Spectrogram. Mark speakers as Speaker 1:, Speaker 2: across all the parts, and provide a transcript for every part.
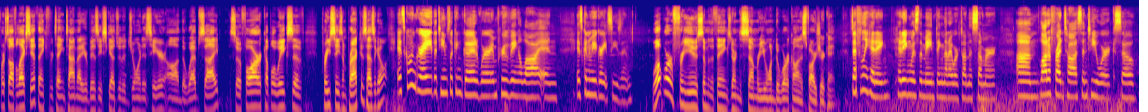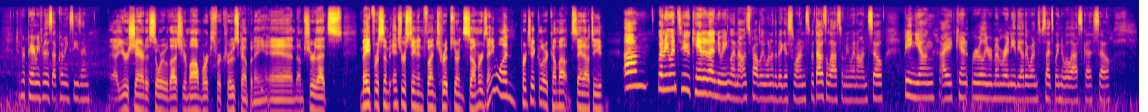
Speaker 1: First off, Alexia, thank you for taking time out of your busy schedule to join us here on the website. So far, a couple of weeks of preseason practice. How's it going?
Speaker 2: It's going great. The team's looking good. We're improving a lot, and it's going to be a great season.
Speaker 1: What were for you some of the things during the summer you wanted to work on as far as your game?
Speaker 2: Definitely hitting. Hitting was the main thing that I worked on this summer. Um, a lot of front toss and tee work, so to prepare me for this upcoming season.
Speaker 1: Yeah, you were sharing a story with us. Your mom works for a cruise company, and I'm sure that's made for some interesting and fun trips during the summer. Does anyone particular come out and stand out to you?
Speaker 2: Um, when we went to Canada and New England, that was probably one of the biggest ones, but that was the last one we went on. So, being young, I can't really remember any of the other ones besides going to Alaska. So,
